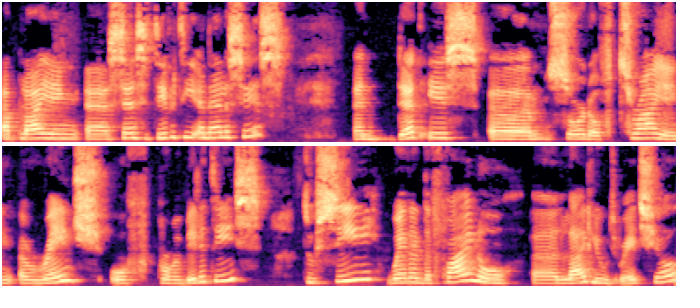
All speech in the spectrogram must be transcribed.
applying sensitivity analysis. And that is um, sort of trying a range of probabilities to see whether the final uh, likelihood ratio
